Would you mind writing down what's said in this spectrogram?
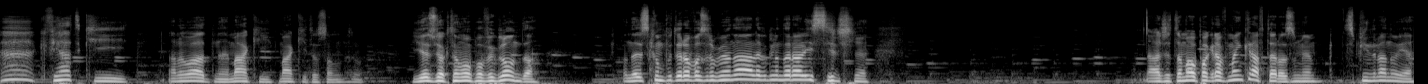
Kwiatki! Ale ładne, maki, maki to są. Jezu, jak ta mapa wygląda. Ona jest komputerowo zrobiona, ale wygląda realistycznie. A, że ta małpa gra w Minecrafta, rozumiem. Spinranuje.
